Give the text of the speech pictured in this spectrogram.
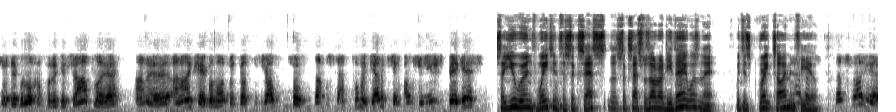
So they were looking for a guitar player, and uh, and I came along and got the job. So that was that. Come and get it, Kim. I was a huge big hit. So you weren't waiting for success. The success was already there, wasn't it? Which is great timing for you. That's right, yeah.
